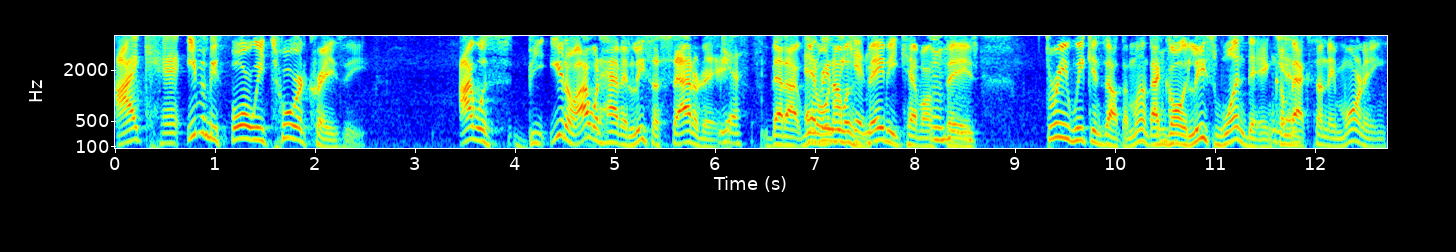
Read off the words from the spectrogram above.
I can't even before we toured crazy. I was be you know I would have at least a Saturday Yes. that I you know Every when I was weekend. baby Kev on stage three weekends out the month I'd go at least one day and come Yeah. back Sunday morning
